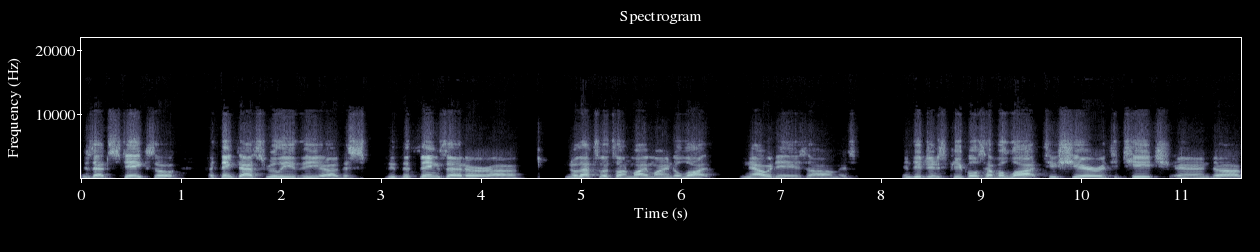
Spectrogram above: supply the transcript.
is at stake. So I think that's really the uh, the, the things that are uh, you know that's what's on my mind a lot nowadays. Um, it's indigenous peoples have a lot to share and to teach, and uh,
